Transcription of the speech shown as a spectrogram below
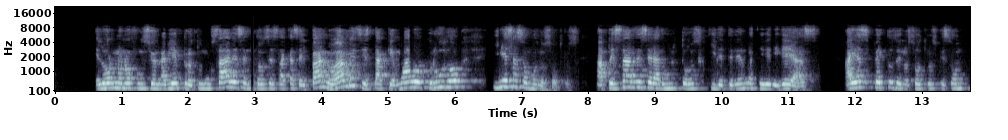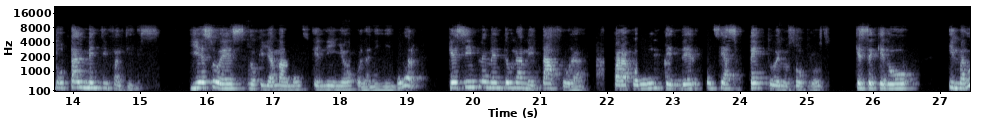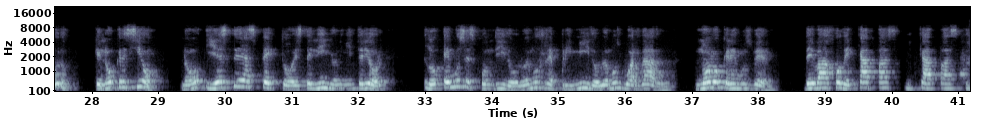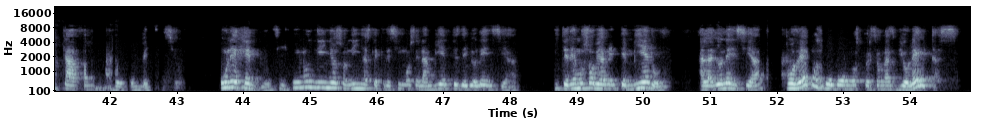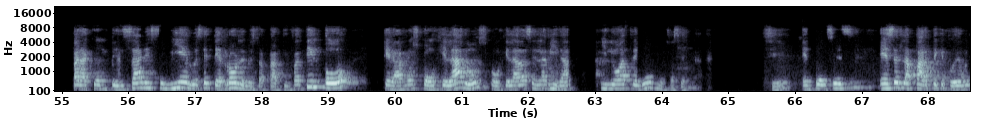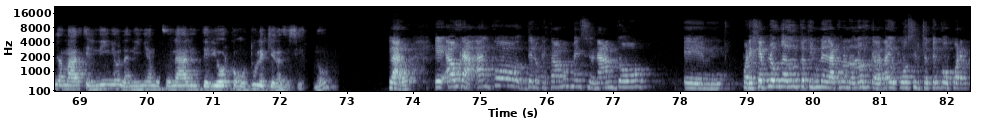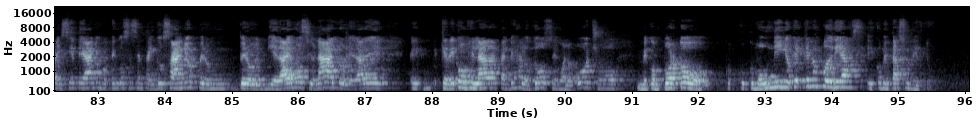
el horno no funciona bien, pero tú no sabes, entonces sacas el pan, lo abres y está quemado, crudo, y esas somos nosotros. A pesar de ser adultos y de tener una serie de ideas, hay aspectos de nosotros que son totalmente infantiles. Y eso es lo que llamamos el niño o la niña interior, que es simplemente una metáfora para poder entender ese aspecto de nosotros que se quedó inmaduro, que no creció, ¿no? Y este aspecto, este niño, niño interior, lo hemos escondido, lo hemos reprimido, lo hemos guardado, no lo queremos ver, debajo de capas y capas y capas de compensación. Un ejemplo, si fuimos niños o niñas que crecimos en ambientes de violencia y tenemos obviamente miedo a la violencia, podemos volvernos personas violentas para compensar ese miedo, ese terror de nuestra parte infantil o quedarnos congelados, congeladas en la vida y no atrevernos a hacer nada. ¿Sí? Entonces, esa es la parte que podemos llamar el niño, la niña emocional, interior, como tú le quieras decir, ¿no? Claro. Eh, ahora, algo de lo que estábamos mencionando, eh, por ejemplo, un adulto tiene una edad cronológica, ¿verdad? Yo puedo decir, yo tengo 47 años o tengo 62 años, pero, pero mi edad emocional o la edad de, eh, quedé congelada tal vez a los 12 o a los 8, me comporto como un niño. ¿Qué, nos podrías eh, comentar sobre esto?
